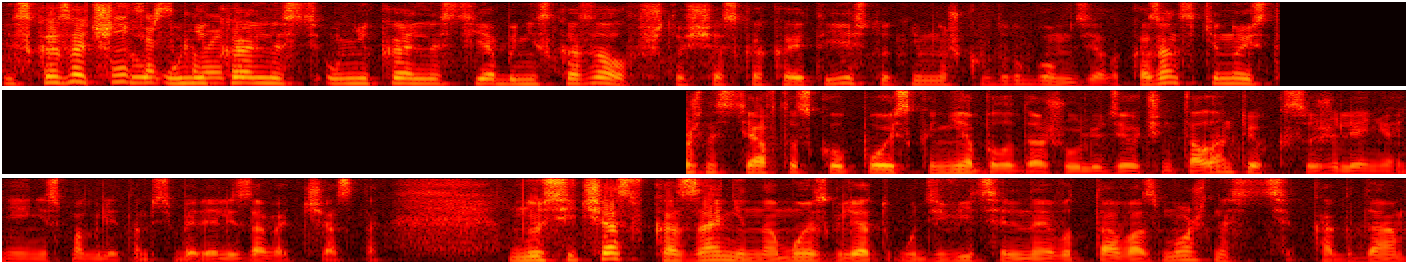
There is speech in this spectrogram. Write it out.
и сказать, что уникальность, уникальность я бы не сказал, что сейчас какая-то есть, тут немножко в другом дело. Казанское кино есть возможности авторского поиска не было даже у людей очень талантливых, к сожалению, они не смогли там себя реализовать часто. Но сейчас в Казани, на мой взгляд, удивительная вот та возможность, когда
